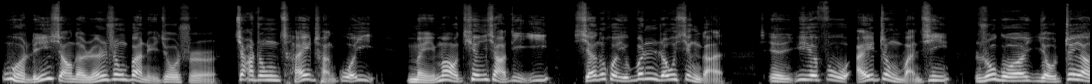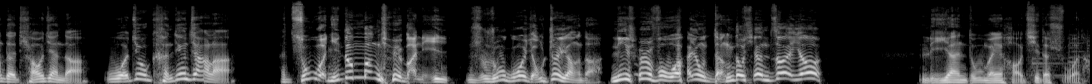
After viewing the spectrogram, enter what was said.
我理想的人生伴侣就是家中财产过亿，美貌天下第一，贤惠温柔性感。呃，岳父癌症晚期，如果有这样的条件的，我就肯定嫁了。做你的梦去吧你！如果有这样的，你师傅我还用等到现在呀？李安独没好气的说道：“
